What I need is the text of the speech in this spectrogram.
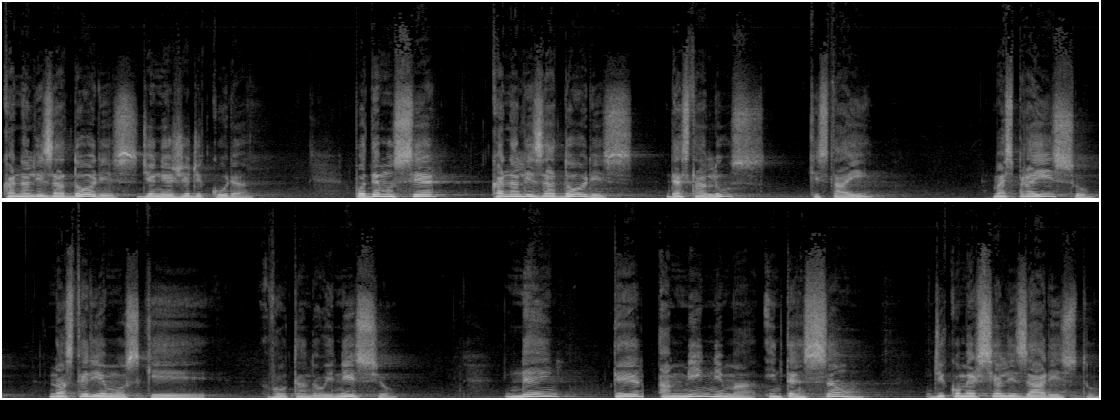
canalizadores de energia de cura. Podemos ser canalizadores desta luz que está aí. Mas para isso, nós teríamos que, voltando ao início, nem ter a mínima intenção de comercializar isto,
